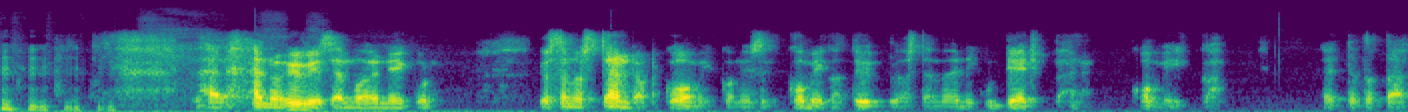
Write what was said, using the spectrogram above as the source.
Hän, hän on hyvin semmoinen, niin kuin, jos sanoo stand-up-koomikko, niin se komikan tyyppi on tämmöinen niin kuin deadpan-komiikka. Että tota,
